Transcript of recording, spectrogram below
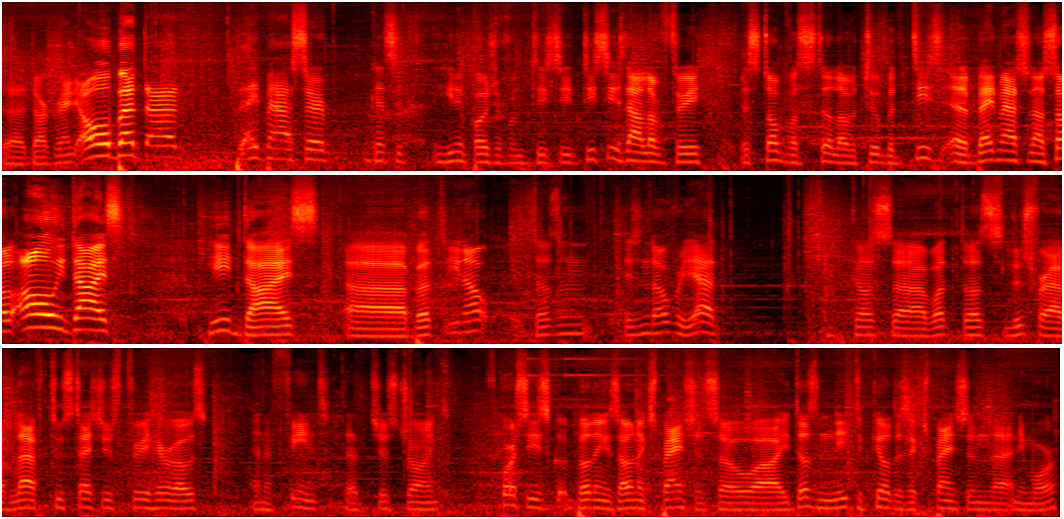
the Dark Ranger... Oh, but uh, Blade Master gets a healing potion from TC. TC is now level 3. The Stomp was still level 2, but TC, uh, Blade Master now solo. Oh, he dies! He dies. Uh, but, you know, it doesn't... Isn't over yet. Because uh, what does Lucifer have left? Two statues, three heroes, and a fiend that just joined. Of course, he's building his own expansion, so uh, he doesn't need to kill this expansion uh, anymore.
